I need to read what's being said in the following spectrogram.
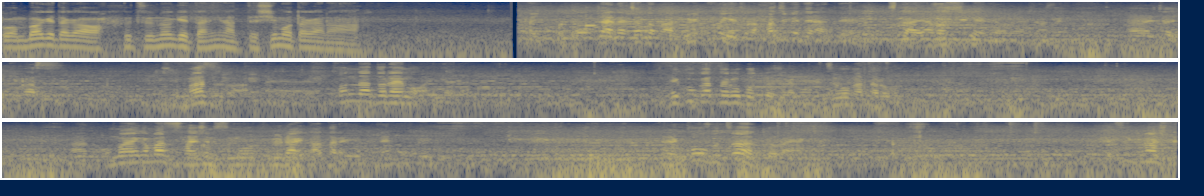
ボンバゲタが普通の下駄になってしもたかな。はい。じゃあね、ちょっとまあ、フリップゲーちょっと初めてなんで、ちょっと優しい目でお願いしますね。はい、じゃあ行きます。まずは、えー、こんなドラえもんは嫌だ。猫型ロボットじゃなくて象型ロボット。あの、お前がまず最初にスモールライトあったらいいよね。で、好物はドラ焼き。続きまして、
